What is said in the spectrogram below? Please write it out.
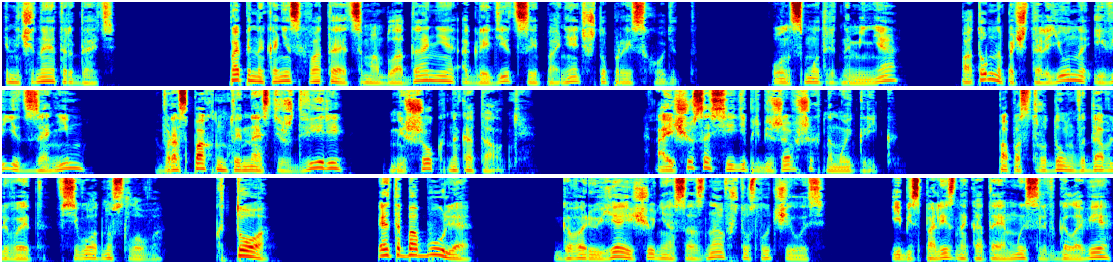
и начинает рыдать. Папе наконец хватает самообладания оглядеться и понять, что происходит. Он смотрит на меня, потом на почтальона и видит за ним, в распахнутой настежь двери, мешок на каталке. А еще соседи, прибежавших на мой крик. Папа с трудом выдавливает всего одно слово. «Кто?» «Это бабуля!» — говорю я, еще не осознав, что случилось, и бесполезно катая мысль в голове,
